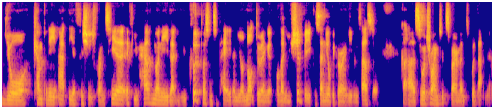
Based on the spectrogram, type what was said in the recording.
your company at the efficient frontier. If you have money that you could put into paid and you're not doing it, well then you should be because then you'll be growing even faster. Uh, so we're trying to experiment with that now.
